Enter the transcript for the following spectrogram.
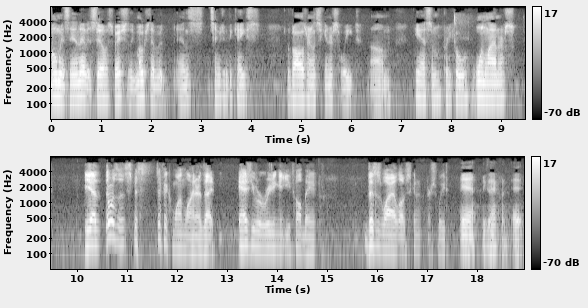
moments in and of itself, especially most of it, as seems to be the case, revolves around Skinner Sweet. Um, he has some pretty cool one-liners. Yeah, there was a specific one-liner that, as you were reading it, you told me, "This is why I love Skinner Sweet." Yeah, exactly. It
